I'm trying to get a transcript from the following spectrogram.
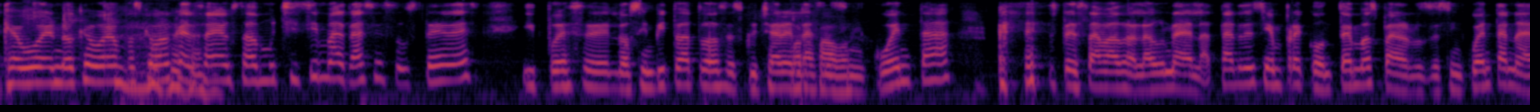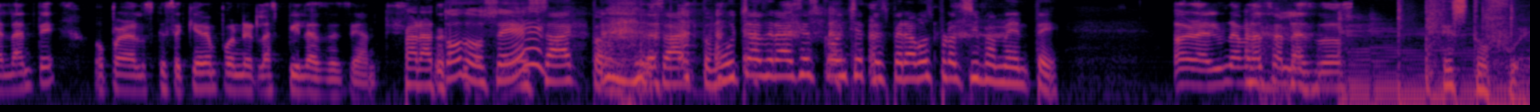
Qué bueno, qué bueno, pues qué bueno que les haya gustado. Muchísimas gracias a ustedes y pues eh, los invito a todos a escuchar Por Enlace favor. 50 este sábado a la una de la tarde, siempre con temas para los de 50 en adelante o para los que se quieren poner las pilas desde antes. Para todos, ¿eh? Exacto, exacto. Muchas gracias, Concha. Te esperamos próximamente. Órale, un abrazo a las dos. Esto fue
